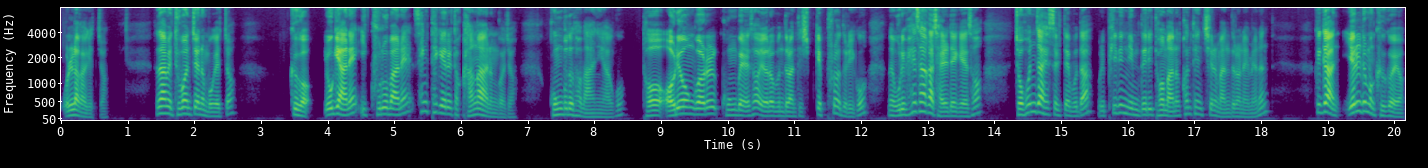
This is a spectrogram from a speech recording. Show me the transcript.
올라가겠죠. 그 다음에 두 번째는 뭐겠죠? 그거 여기 안에 이 그룹 안에 생태계를 더 강화하는 거죠. 공부도 더 많이 하고 더 어려운 거를 공부해서 여러분들한테 쉽게 풀어드리고 우리 회사가 잘 되게 해서 저 혼자 했을 때보다 우리 PD님들이 더 많은 컨텐츠를 만들어내면은 그러니까 예를 들면 그거예요.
